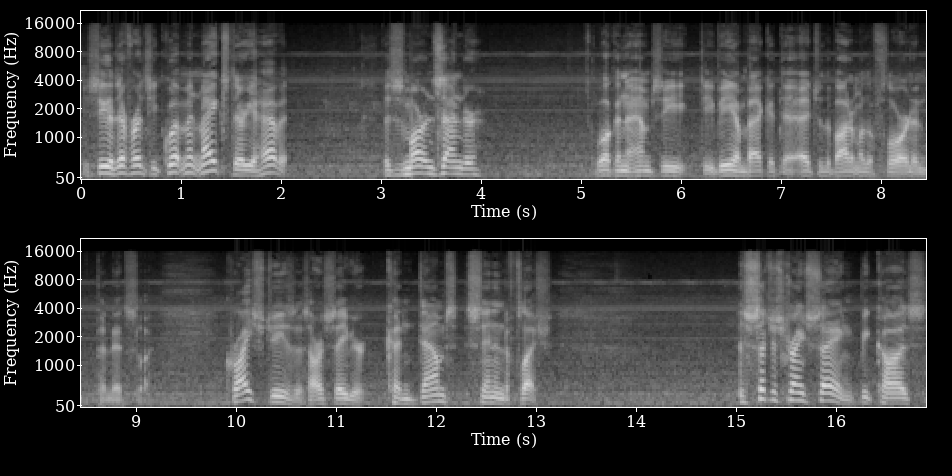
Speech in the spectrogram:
You see the difference equipment makes? There you have it. This is Martin Zender. Welcome to MZTV. I'm back at the edge of the bottom of the Florida Peninsula. Christ Jesus, our Savior, condemns sin in the flesh. It's such a strange saying because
